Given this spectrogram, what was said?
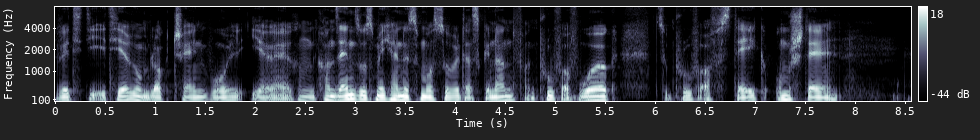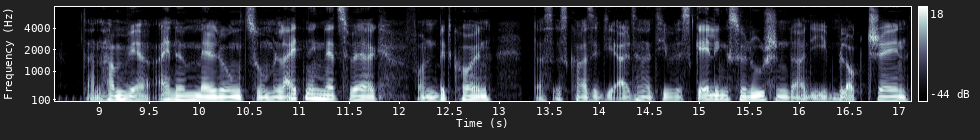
wird die Ethereum-Blockchain wohl ihren Konsensusmechanismus, so wird das genannt, von Proof of Work zu Proof of Stake umstellen. Dann haben wir eine Meldung zum Lightning-Netzwerk von Bitcoin. Das ist quasi die alternative Scaling Solution, da die Blockchain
